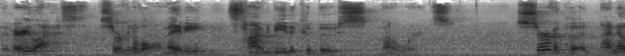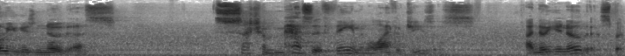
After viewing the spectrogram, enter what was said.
the very last, servant of all. Maybe it's time to be the caboose, in other words servanthood. I know you guys know this. Such a massive theme in the life of Jesus. I know you know this, but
